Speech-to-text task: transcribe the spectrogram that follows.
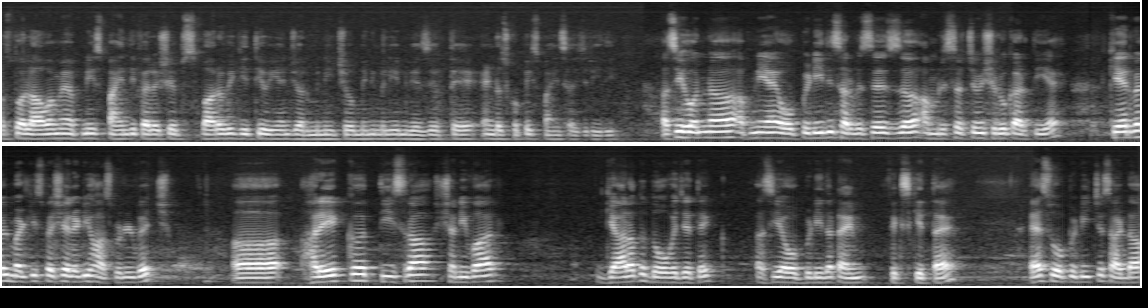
ਉਸ ਤੋਂ ਇਲਾਵਾ ਮੈਂ ਆਪਣੀ ਸਪਾਈਨ ਦੀ ਫੈਲੋਸ਼ਿਪਸ ਬਾਹਰੋਂ ਵੀ ਕੀਤੀ ਹੋਈ ਹੈ ਜਰਮਨੀ 'ਚੋਂ ਮਿਨੀਮਲੀ ਇਨਵੇਸਿਵ ਤੇ ਐਂਡੋਸਕੋਪਿਕ ਸਪਾਈਨ ਸਰਜਰੀ ਦੀ। ਅਸੀਂ ਹੁਣ ਆਪਣੀ ਇਹ ਓਪੀਡੀ ਦੀ ਸਰਵਿਸਿਜ਼ ਅੰਮ੍ਰਿਤਸਰ 'ਚ ਵੀ ਸ਼ੁਰੂ ਕਰਤੀ ਹੈ। ਕੇਅਰਵੈਲ ਮਲਟੀ ਸਪੈਸ਼ਲਿਟੀ ਹਸਪੀਟਲ ਵਿੱਚ ਹਰੇਕ ਤੀਸਰਾ ਸ਼ਨੀਵਾਰ 11 ਤੋਂ 2 ਵਜੇ ਤੱਕ ਅਸੀਂ ਇਹ ਓਪੀਡੀ ਦਾ ਟਾਈਮ ਫਿਕਸ ਕੀਤਾ ਹੈ। ਇਸ ਓਪੀਡੀ 'ਚ ਸਾਡਾ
